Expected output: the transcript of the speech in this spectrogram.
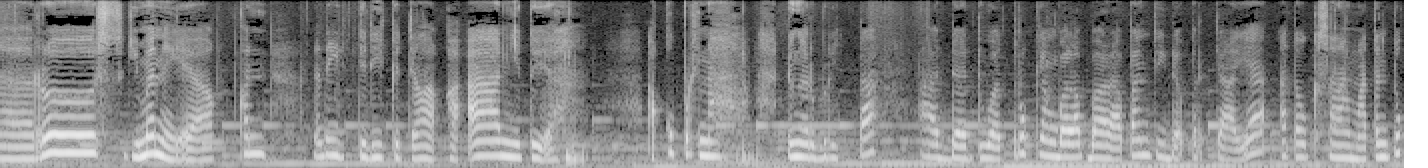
terus gimana ya kan nanti jadi kecelakaan gitu ya aku pernah dengar berita ada dua truk yang balap-balapan tidak percaya atau keselamatan tuh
